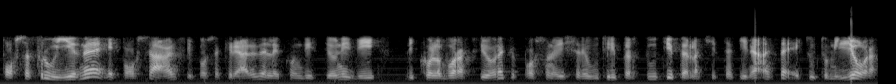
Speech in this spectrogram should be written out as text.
possa fruirne e possa anzi possa creare delle condizioni di, di, collaborazione che possono essere utili per tutti e per la cittadinanza e tutto migliora.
